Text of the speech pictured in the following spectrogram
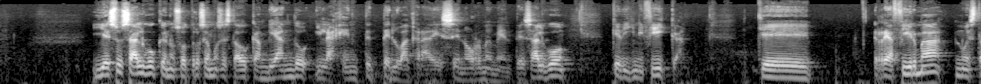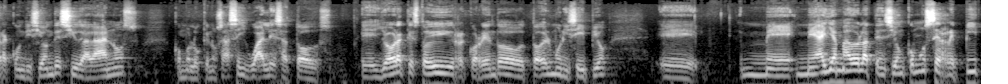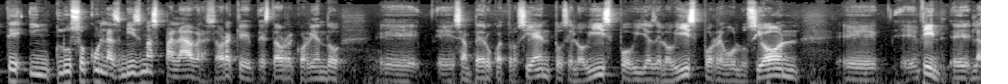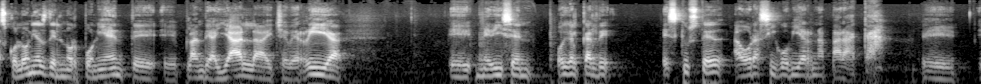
Y eso es algo que nosotros hemos estado cambiando y la gente te lo agradece enormemente. Es algo que dignifica, que reafirma nuestra condición de ciudadanos como lo que nos hace iguales a todos. Eh, yo ahora que estoy recorriendo todo el municipio, eh, me, ha llamado la atención cómo se repite incluso con las mismas palabras. Ahora que he estado recorriendo eh, eh, San Pedro 400, el Obispo, Villas del Obispo, Revolución, en fin, las colonias del norponiente, Plan de Ayala, Echeverría, me dicen, oiga alcalde, es que usted ahora sí gobierna para acá.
